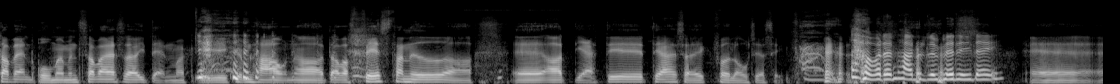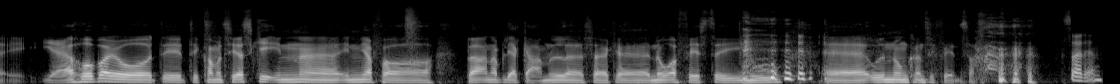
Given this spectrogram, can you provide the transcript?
der vandt Roma, men så var jeg så i Danmark, i København, og der var fest hernede, og, øh, og ja, det, det har jeg så ikke fået lov til at se. Hvordan har du det med det i dag? Øh, ja, jeg håber jo, det, det kommer til at ske, inden, øh, inden jeg får børn og bliver gammel, øh, så jeg kan nå at feste i en uge øh, uden nogen konsekvenser. Sådan.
